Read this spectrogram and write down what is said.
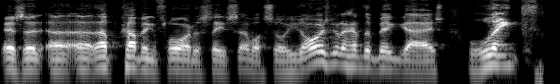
as a, a, an upcoming Florida State Seminole. So he's always going to have the big guys, length.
